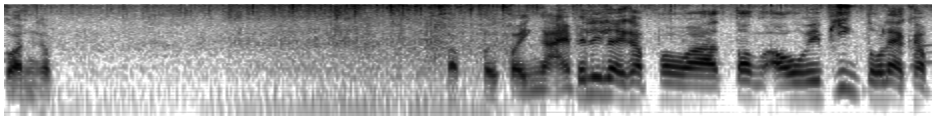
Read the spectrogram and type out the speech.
ก่อนครับ ครับค่อยๆหงายไปเรื่อยๆครับเพราะว่าต้องเอาไปพิ้งตัวแรกครับ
